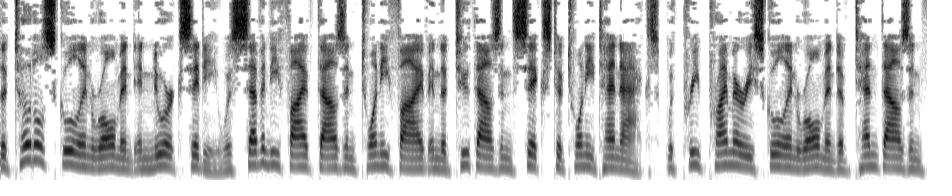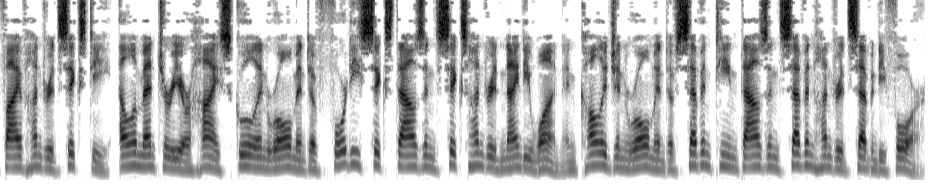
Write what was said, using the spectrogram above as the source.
The total school enrollment in Newark City was 75,025 in the 2006–2010 acts, with pre-primary school enrollment of 10,560, elementary or high school enrollment of 46,691 and college enrollment of 17,774.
